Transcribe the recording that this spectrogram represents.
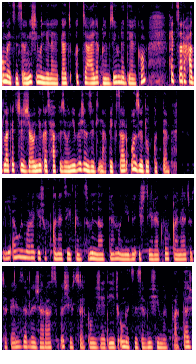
وما تنسونيش من اللايكات والتعاليق المزيونه ديالكم. حيت صراحة الله كتشجعوني وكتحفزوني باش نزيد نعطي أكثر ونزيد القدام. واللي اول مرة كيشوف قناتي كنتمنى تدعموني بالاشتراك في القناة وتفعيل زر الجرس باش يوصلكم الجديد وما تنسونيش من البارطاج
